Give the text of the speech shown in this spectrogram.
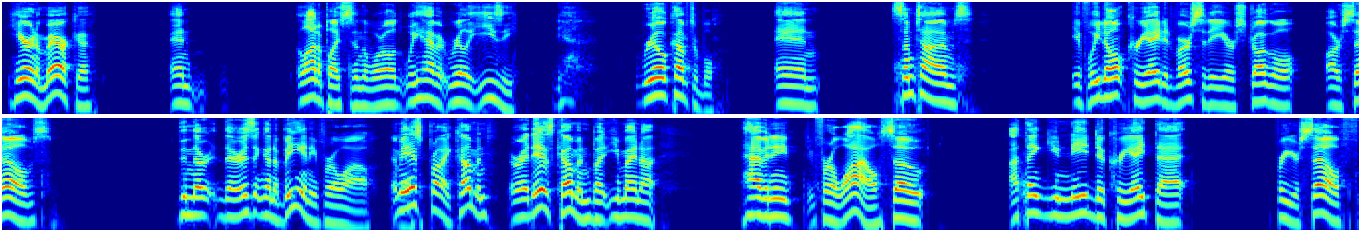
Here in America and a lot of places in the world, we have it really easy, yeah, real comfortable. And sometimes if we don't create adversity or struggle ourselves, then there there isn't going to be any for a while. I mean, it's probably coming, or it is coming, but you may not have it any for a while. So I think you need to create that for yourself,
